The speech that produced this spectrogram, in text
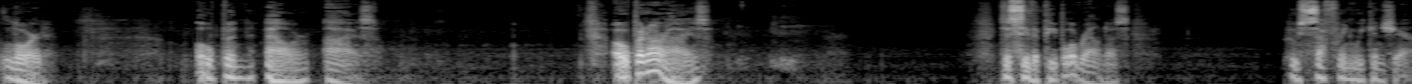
Lord, open our eyes. Open our eyes to see the people around us whose suffering we can share.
